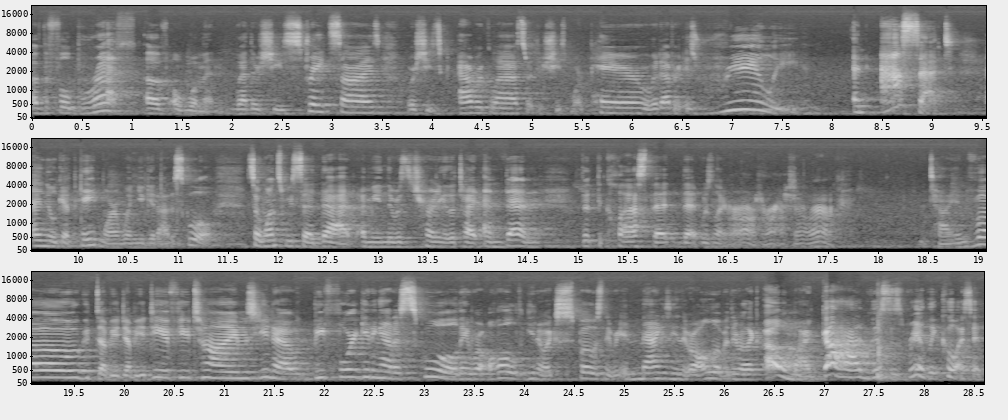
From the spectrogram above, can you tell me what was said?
of the full breadth of a woman, whether she's straight size or she's hourglass, whether she's more pear or whatever, is really an asset. And you'll get paid more when you get out of school. So once we said that, I mean, there was a turning of the tide. And then that the class that, that was like, Italian Vogue, WWD a few times, you know, before getting out of school, they were all, you know, exposed. They were in magazines, they were all over. They were like, oh my God, this is really cool. I said,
